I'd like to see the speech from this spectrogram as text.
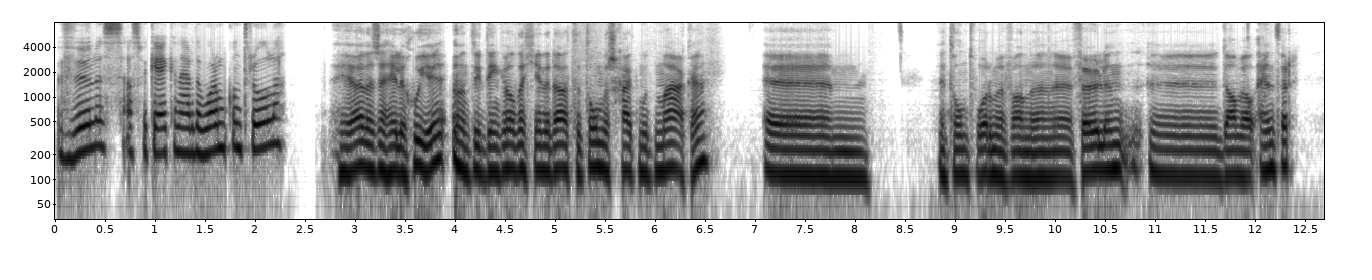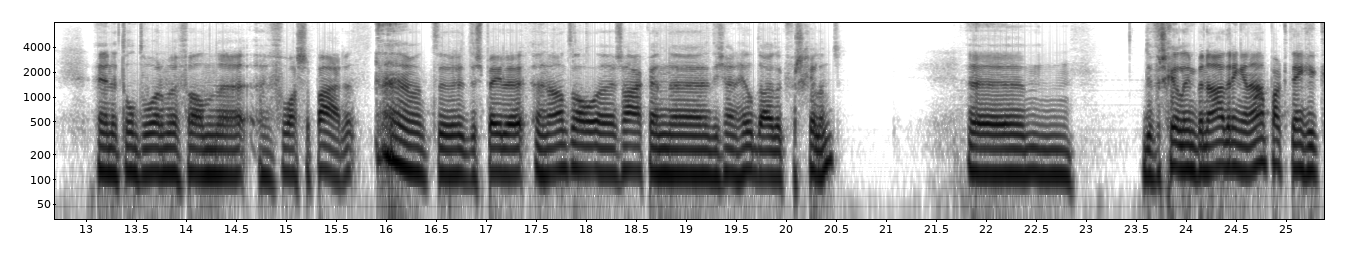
veulens als we kijken naar de wormcontrole? Ja, dat is een hele goeie, want ik denk wel dat je inderdaad het onderscheid moet maken. Uh, het ontwormen van een uh, veulen, uh, dan wel enter. En het ontwormen van uh, volwassen paarden. want er spelen een aantal zaken die zijn heel duidelijk verschillend. Ehm, de verschillen in benadering en aanpak, denk ik,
